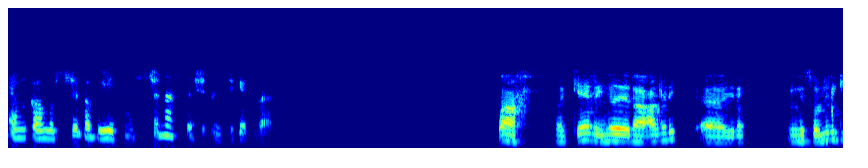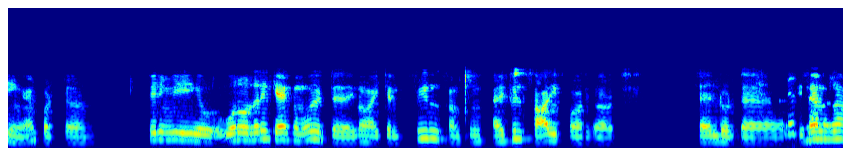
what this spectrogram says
எம்காம் முடிச்சுட்டு இப்போ பிஏ முடிச்சுட்டு நான் ஸ்பெஷல் எஜுகேட்டர் வா இது நான் ஆல்ரெடி எனக்கு நீங்க சொல்லியிருக்கீங்க பட் திரும்பி ஒரு ஒரு தடவையும் கேட்கும்போது it you know I can feel something I feel sorry for your childhood என்னன்னா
